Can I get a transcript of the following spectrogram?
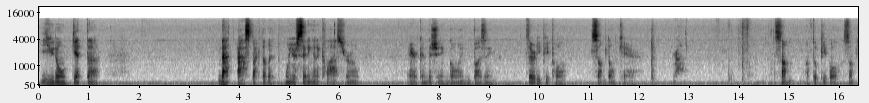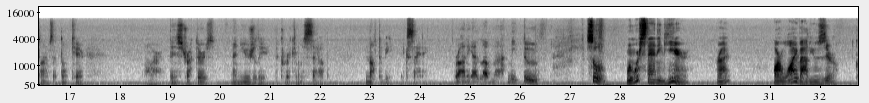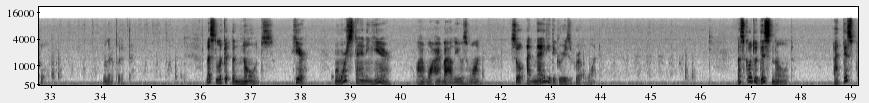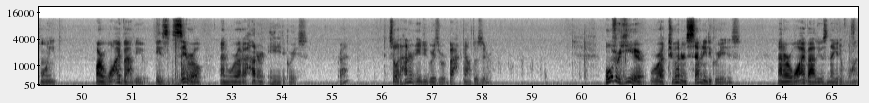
you don't get the that aspect of it when you're sitting in a classroom air conditioning going buzzing 30 people some don't care some of the people sometimes that don't care are the instructors and usually the curriculum is set up not to be exciting. Ronnie I love math. Me too. So when we're standing here right our y value is zero. Cool. We're going to put it there. Let's look at the nodes here. When we're standing here our y value is 1 so at 90 degrees we're at 1 let's go to this node. At this point our y value is 0 and we're at 180 degrees right? So at 180 degrees we're back down to 0 over here we're at 270 degrees and our y value is negative 1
